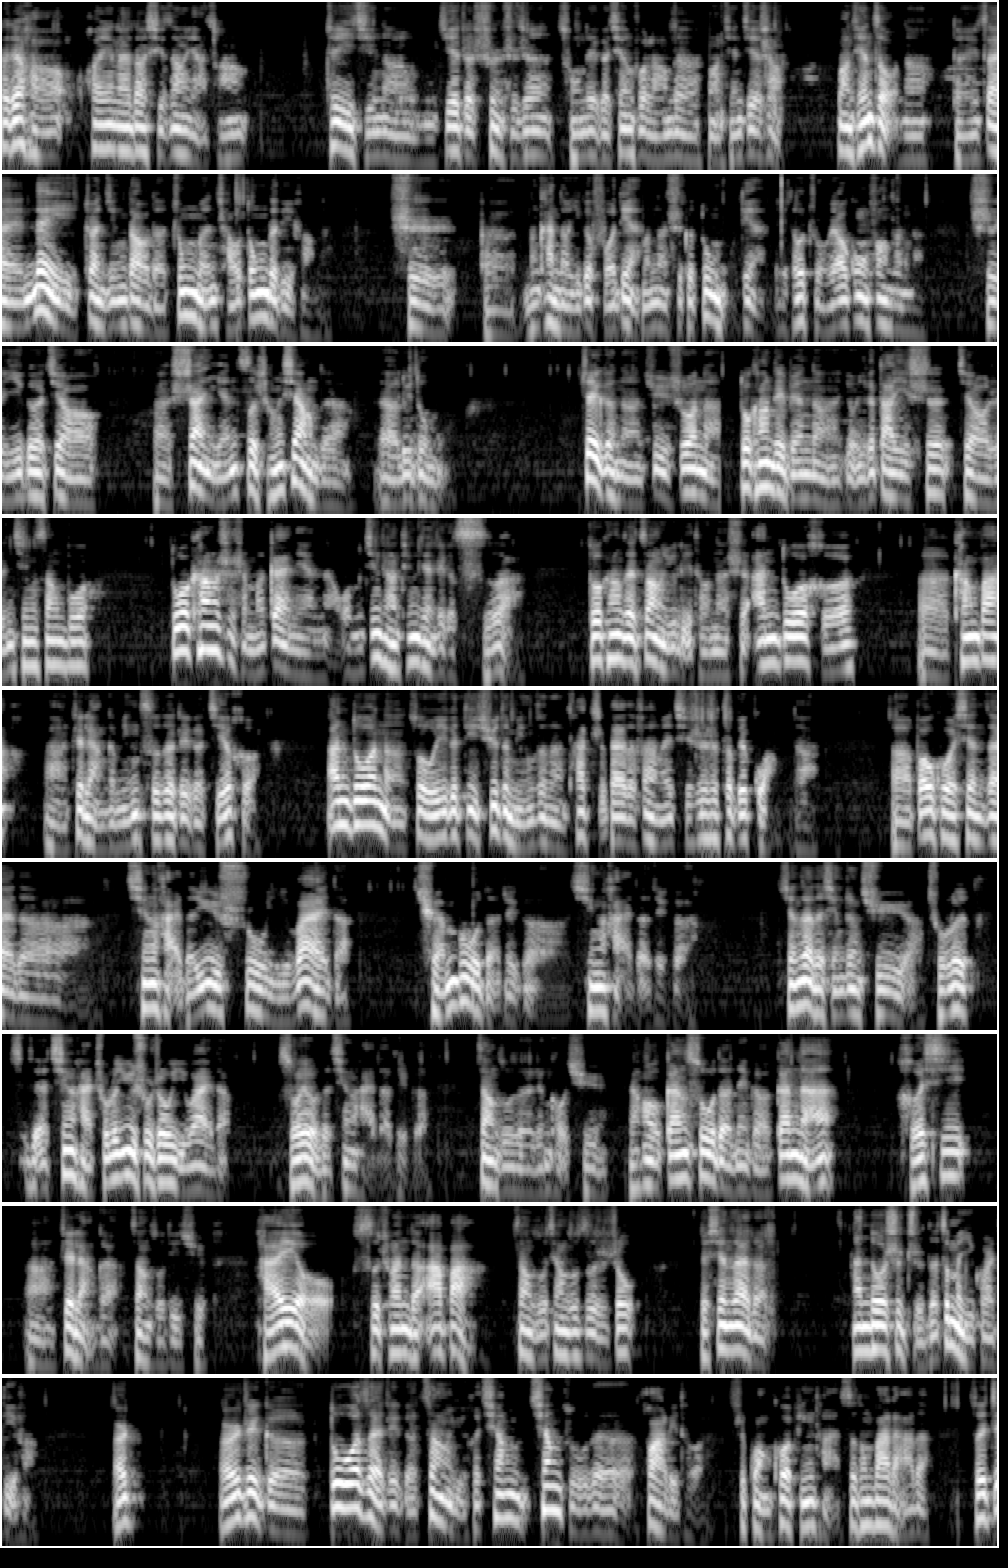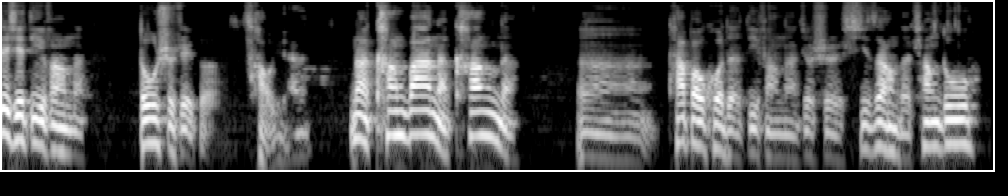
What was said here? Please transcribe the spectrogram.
大家好，欢迎来到喜藏雅藏。这一集呢，我们接着顺时针从这个千佛廊的往前介绍，往前走呢，等于在内转经道的中门朝东的地方呢，是呃能看到一个佛殿，什么呢？是个度母殿，里头主要供奉的呢，是一个叫呃善言自成像的呃绿度母。这个呢，据说呢，多康这边呢有一个大译师叫仁青桑波。多康是什么概念呢？我们经常听见这个词啊。多康在藏语里头呢是安多和呃康巴啊这两个名词的这个结合。安多呢作为一个地区的名字呢，它指代的范围其实是特别广的啊，包括现在的青海的玉树以外的。全部的这个青海的这个现在的行政区域啊，除了青海除了玉树州以外的所有的青海的这个藏族的人口区，然后甘肃的那个甘南、河西啊这两个藏族地区，还有四川的阿坝藏族羌族自治州，就现在的安多是指的这么一块地方，而而这个。多在这个藏语和羌羌族的话里头啊，是广阔平坦、四通八达的，所以这些地方呢都是这个草原。那康巴呢，康呢，嗯，它包括的地方呢，就是西藏的昌都、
